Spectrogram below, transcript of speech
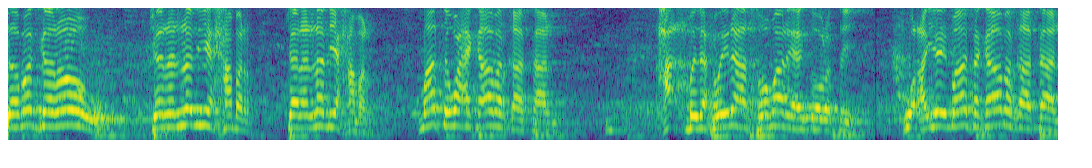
dabagalow janannadii xamar janannadii xamar. Maanta waxay ka amar qaataan. Madaxweynaha soomaaliya ay dooratay. Ayay maanta ka amar qaataan.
